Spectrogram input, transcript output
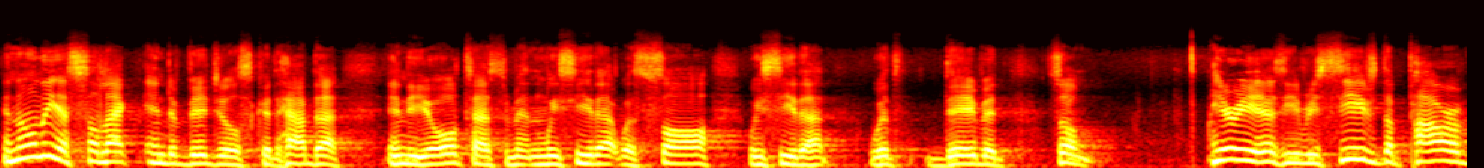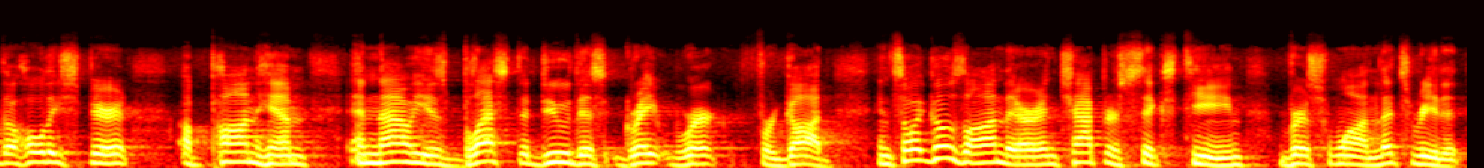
And only a select individuals could have that in the Old Testament. And we see that with Saul, we see that with David. So here he is. He receives the power of the Holy Spirit upon him. And now he is blessed to do this great work for God. And so it goes on there in chapter 16, verse 1. Let's read it.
